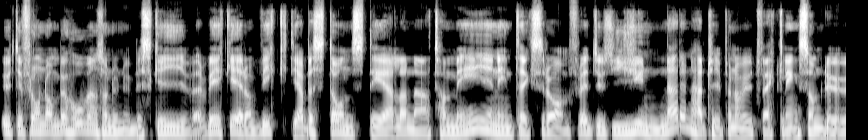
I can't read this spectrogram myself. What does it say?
utifrån de behoven som du nu beskriver, vilka är de viktiga beståndsdelarna att ha med i en intäktsram för att just gynna den här typen av utveckling som du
